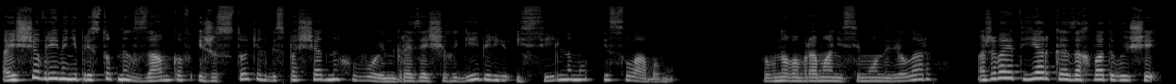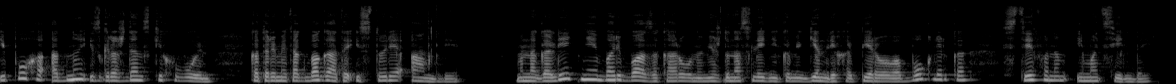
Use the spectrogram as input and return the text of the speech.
а еще время неприступных замков и жестоких беспощадных войн, грозящих гибелью и сильному, и слабому. В новом романе Симоны Вилар оживает яркая захватывающая эпоха одной из гражданских войн, которыми так богата история Англии. Многолетняя борьба за корону между наследниками Генриха I Боклерка, Стефаном и Матильдой.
